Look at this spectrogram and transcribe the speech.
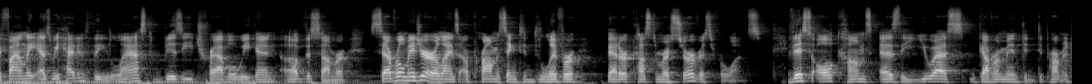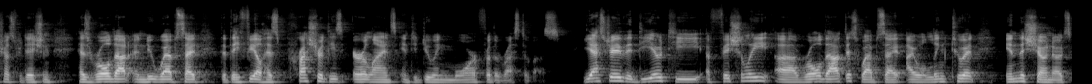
finally, as we head into the last busy travel weekend of the summer, several major airlines are promising to deliver better customer service for once. This all comes as the US government, the Department of Transportation, has rolled out a new website that they feel has pressured these airlines into doing more for the rest of us. Yesterday, the DOT officially uh, rolled out this website. I will link to it in the show notes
